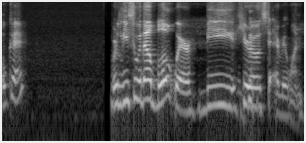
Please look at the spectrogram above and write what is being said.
Okay. Release it without bloatware. Be heroes to everyone.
